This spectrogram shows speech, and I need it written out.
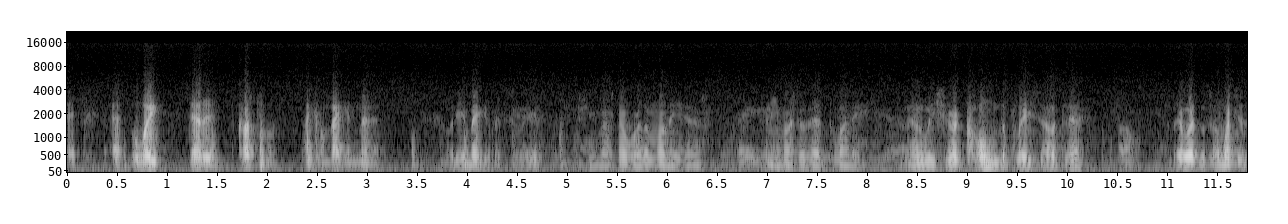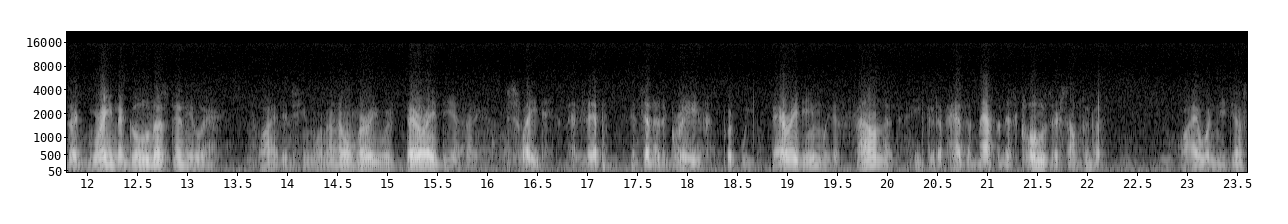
Wait, there is customer. I come back in a minute. What do you make of it, Slade? She must know where the money is. And he must have had plenty. Well, we sure combed the place out there. There wasn't so much as a grain of gold dust anywhere. Why did she want to know where he was buried, do you think? Slade, that's it. It's in his grave. But we buried him. We'd have found it. He could have had the map in his clothes or something. But Why wouldn't he just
